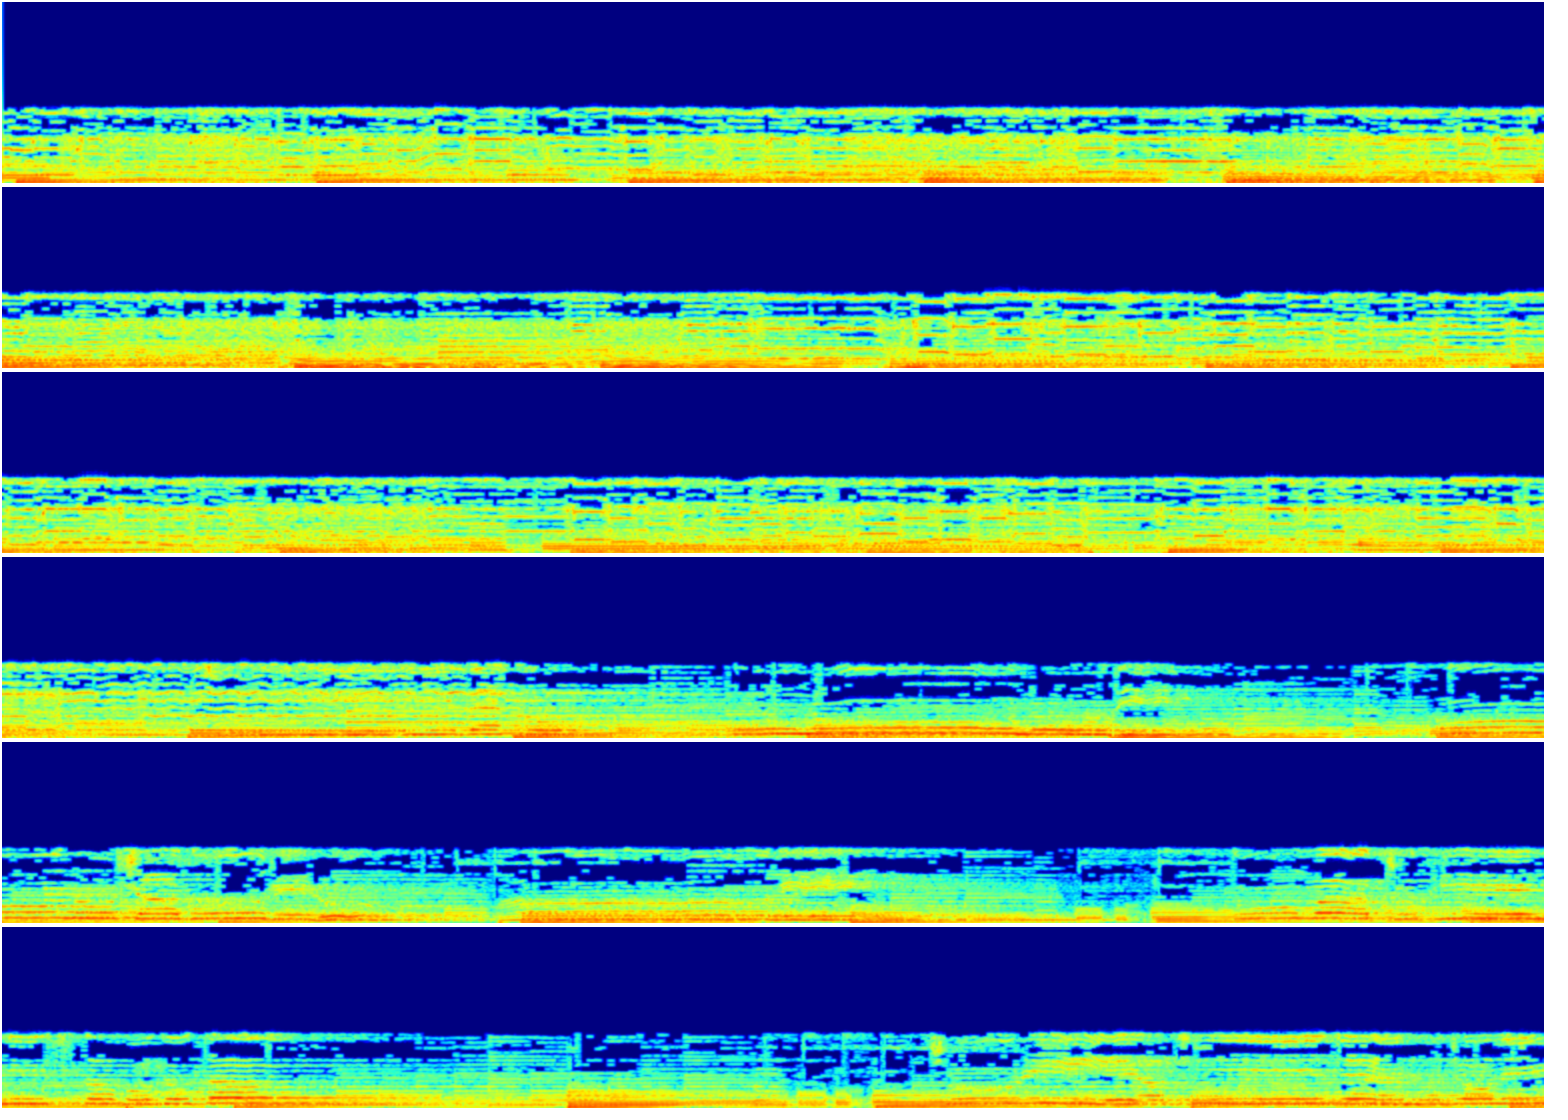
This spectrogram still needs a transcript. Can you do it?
Thank you. সাগরেরও তোমার চোখে নিস্তবলতা ছড়িয়ে আছে যেন জলে।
